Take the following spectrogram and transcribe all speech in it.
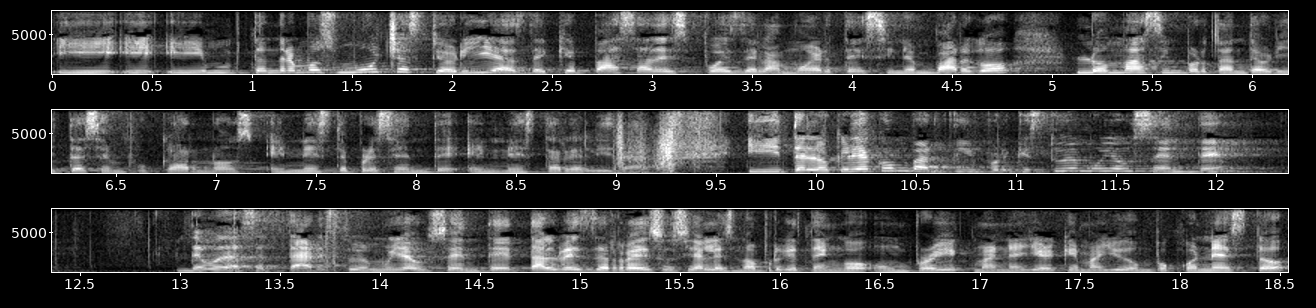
y, y tendremos muchas teorías de qué pasa después de la muerte, sin embargo, lo más importante ahorita es enfocarnos en este presente, en esta realidad. Y te lo quería compartir porque estuve muy ausente Debo de aceptar, estuve muy ausente, tal vez de redes sociales no, porque tengo un project manager que me ayuda un poco en esto,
